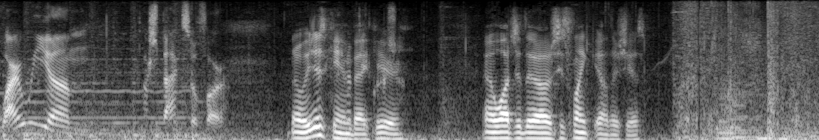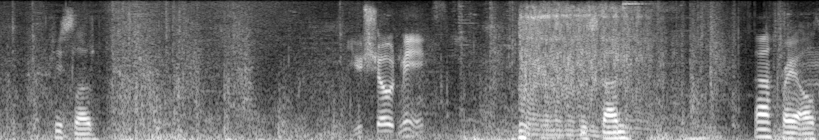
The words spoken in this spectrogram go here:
Why are we um pushed back so far? No, we just came back here. And watch it there. Oh, she's flanking. Oh, there she is. She's slowed. You showed me. She's stunned. Ah, Freya ult.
